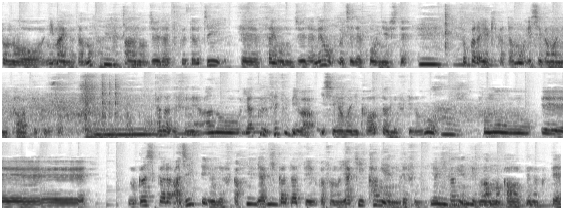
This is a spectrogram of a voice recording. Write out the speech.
その、2枚型の、あの、10台作ったうち、えー最後の10台目をうちで購入して、そこから焼き方も石窯に変わってくると。ただですね、あの、焼く設備は石窯に変わったんですけども、はい。その、えー昔から味っていうんですか、うん焼き方っていうか、その焼き加減ですね。焼き加減っていうのはあんま変わってなくて、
